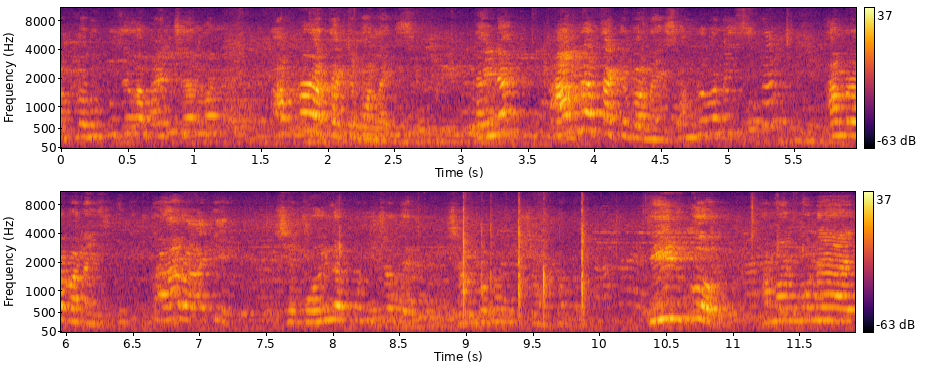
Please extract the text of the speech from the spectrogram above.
আপনার উপজেলা ভাইস চেয়ারম্যান, আপনারা তাকে বানাইছেন, তাই না? আমরা তাকে বানাইছি, আমরা বানাইছি না? আমরা বানাইছি। কিন্তু তার আগে সে মহিলা পরিষদের সাংগঠনিক সম্পাদক। দীর্ঘ, আমার মনে হয়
